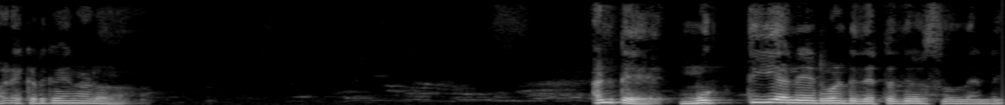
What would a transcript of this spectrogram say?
వాడెక్కడికి పోయినాడో అంటే ముక్తి అనేటువంటిది ఎట్లా తెలుస్తుందండి?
